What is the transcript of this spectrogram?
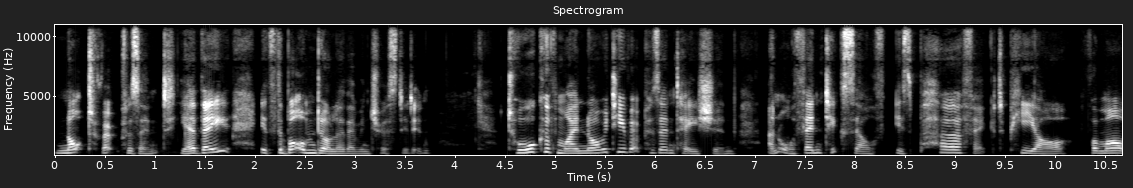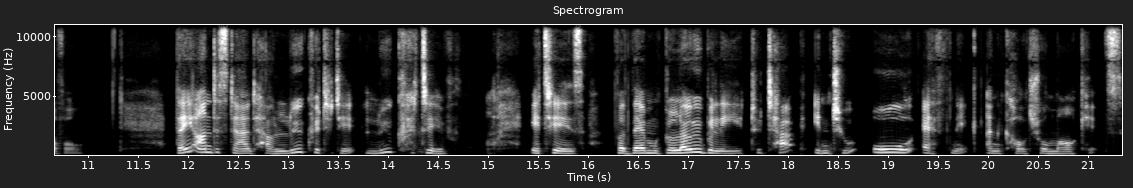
not represent. Yeah, they it's the bottom dollar they're interested in. Talk of minority representation and authentic self is perfect PR for Marvel. They understand how lucrative, it is for them globally to tap into all ethnic and cultural markets.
